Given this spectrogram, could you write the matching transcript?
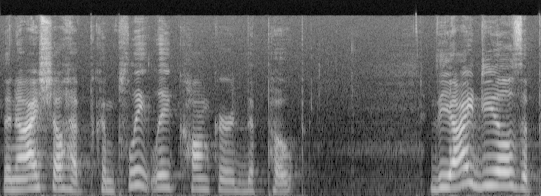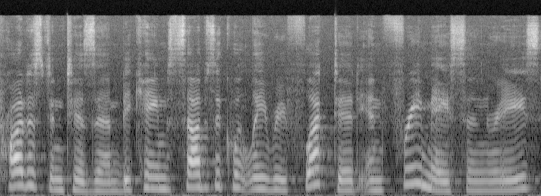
then I shall have completely conquered the Pope. The ideals of Protestantism became subsequently reflected in Freemasonry's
